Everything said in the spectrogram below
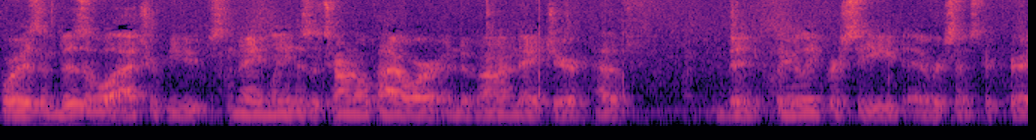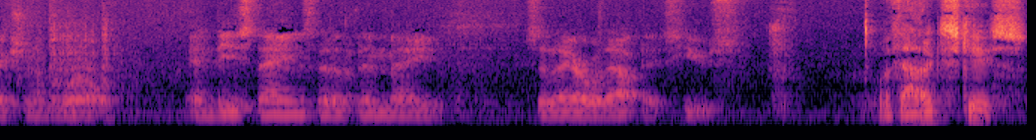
For his invisible attributes, namely his eternal power and divine nature, have been clearly perceived ever since the creation of the world, and these things that have been made, so they are without excuse. Without excuse.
